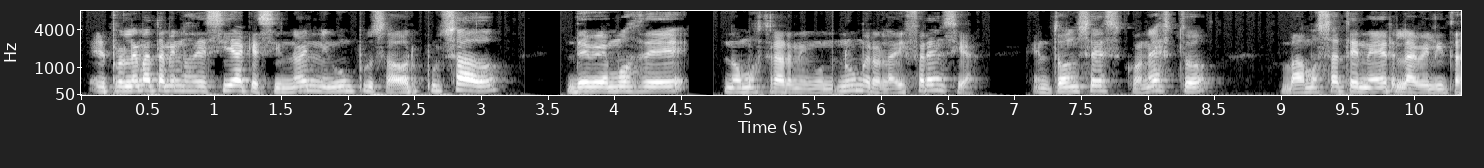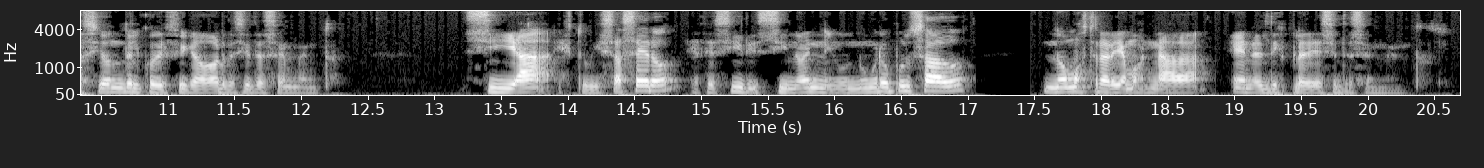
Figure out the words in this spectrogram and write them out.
El problema también nos decía que si no hay ningún pulsador pulsado, debemos de no mostrar ningún número en la diferencia. Entonces, con esto vamos a tener la habilitación del codificador de 7 segmentos. Si A estuviese a 0, es decir, si no hay ningún número pulsado, no mostraríamos nada en el display de 7 segmentos.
